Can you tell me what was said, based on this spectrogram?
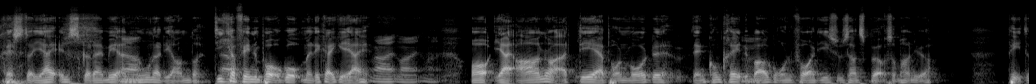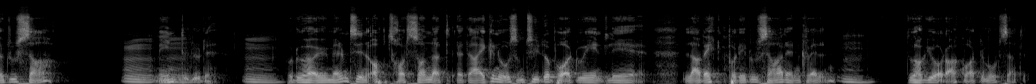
Prester, jeg elsker deg mer enn Ja. noen av de andre. De kan finne på å gå, men det kan ikke jeg. Nei, nei, nei. Og jeg aner at det er på en måte den konkrete bakgrunnen for at Jesus han spør som han gjør. Peter, du sa. Mente du det? For du har jo i mellomtiden opptrådt sånn at det er ikke noe som tyder på at du egentlig la vekt på det du sa den kvelden. Du har gjort akkurat det motsatte.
